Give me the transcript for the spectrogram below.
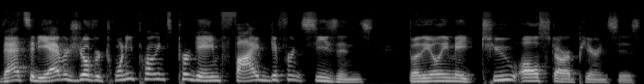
That's it. He averaged over 20 points per game, five different seasons, but he only made two All Star appearances.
